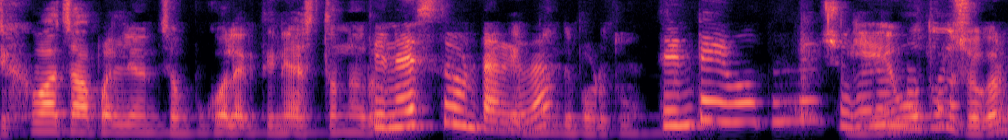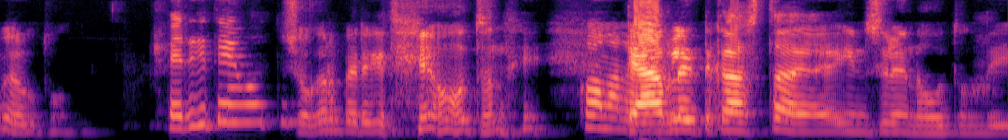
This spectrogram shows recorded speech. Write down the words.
జిహ్వా చాపల్యాన్ని చంపుకోలేక తినేస్తున్నారు. తినేస్తూ ఉంటారు కదా. తింటే ఏమవుతుంది? షుగర్ ఏమవుతుంది? ఉన్నప్పుడు? షుగర్ పెరుగుతుంది. పెరిగితే ఏమవుతుంది? షుగర్ పెరిగితే ఏమవుతుంది? టాబ్లెట్ కాస్త ఇన్సులిన్ అవుతుంది.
